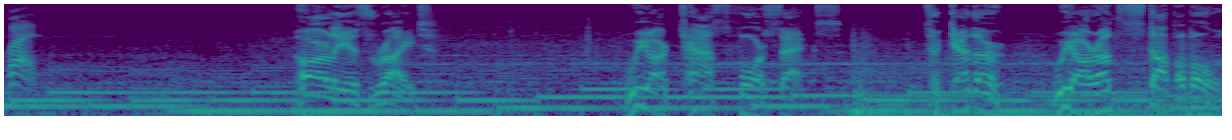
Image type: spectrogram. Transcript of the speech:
What? Harley is right. We are Task Force X. Together, we are unstoppable.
